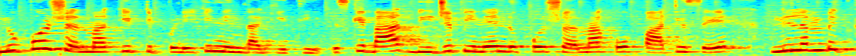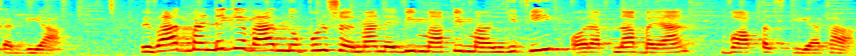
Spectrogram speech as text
नुपुर शर्मा की टिप्पणी की निंदा की थी। इसके बाद बीजेपी ने नुपुर शर्मा को पार्टी से निलंबित कर दिया। विवाद बढ़ने के बाद नुपुर शर्मा ने भी माफ़ी मांगी थी और अपना बयान वापस लिया था।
